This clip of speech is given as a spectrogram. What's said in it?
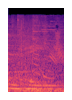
Killing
